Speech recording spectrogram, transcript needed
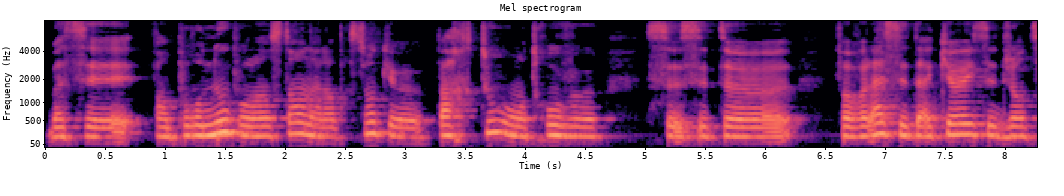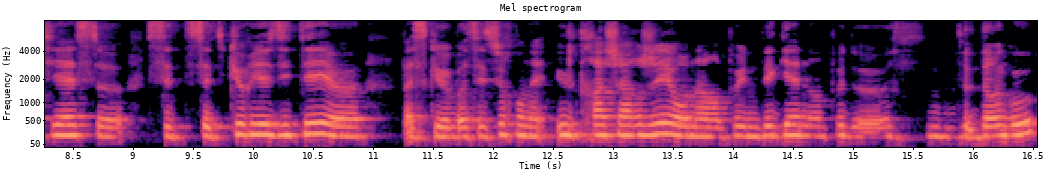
bah c'est, enfin, pour nous, pour l'instant, on a l'impression que partout on trouve cette, enfin voilà, cet accueil, cette gentillesse, cette, cette curiosité parce que bah, c'est sûr qu'on est ultra chargé, on a un peu une dégaine un peu de, de dingo,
